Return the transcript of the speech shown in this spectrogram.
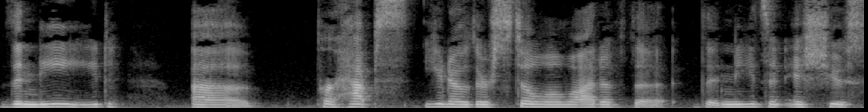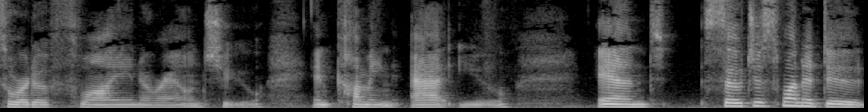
the need, uh, perhaps you know there's still a lot of the the needs and issues sort of flying around you and coming at you and so just wanted to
